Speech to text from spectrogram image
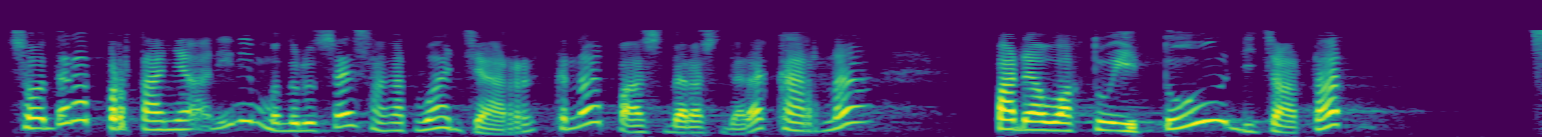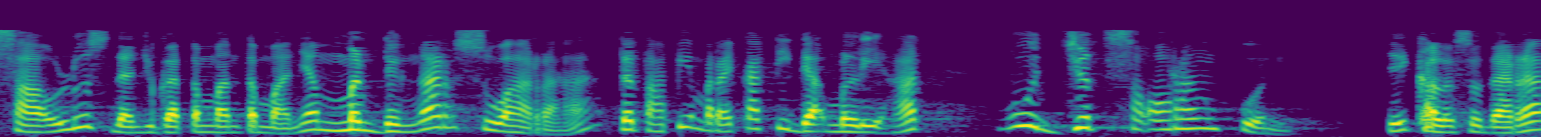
Saudara pertanyaan ini menurut saya sangat wajar. Kenapa saudara-saudara? Karena pada waktu itu dicatat Saulus dan juga teman-temannya mendengar suara tetapi mereka tidak melihat wujud seorang pun. Jadi kalau saudara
